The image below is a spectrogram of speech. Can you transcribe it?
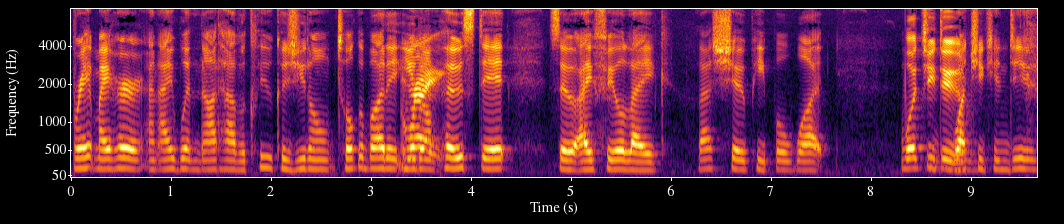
braid my hair and I would not have a clue because you don't talk about it, you Right. don't post it. So I feel like let's show people what what you do. what you can do.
